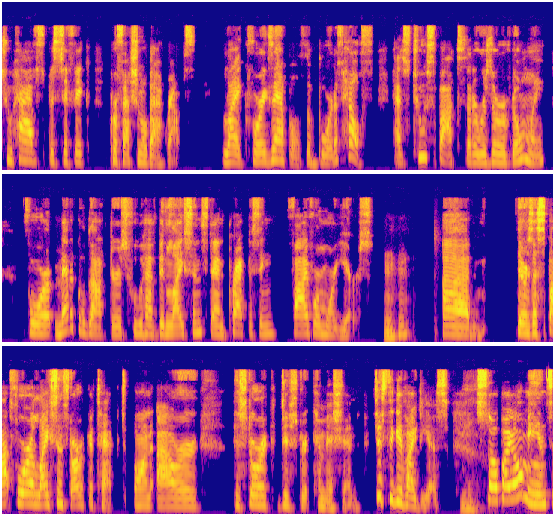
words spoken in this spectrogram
to have specific professional backgrounds. Like, for example, the Board of Health has two spots that are reserved only for medical doctors who have been licensed and practicing five or more years. hmm Um, there's a spot for a licensed architect on our historic district commission, just to give ideas. Yeah. So, by all means,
